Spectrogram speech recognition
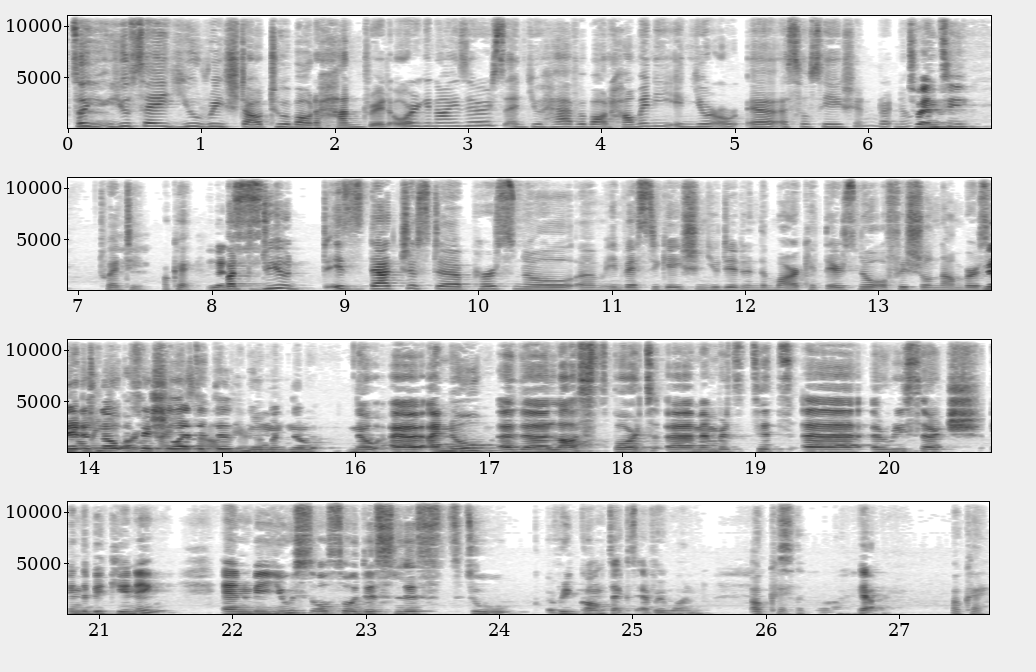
So you, you say you reached out to about 100 organizers and you have about how many in your uh, association right now? 20 20. Okay. Yes. But do you is that just a personal um, investigation you did in the market? There's no official numbers. There is no official at the moment. No, no. Uh, I know uh, the last board uh, members did uh, a research in the beginning, and we used also this list to recontact everyone. Okay. So, yeah. Okay.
